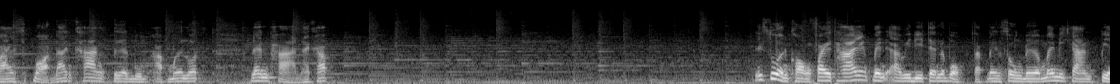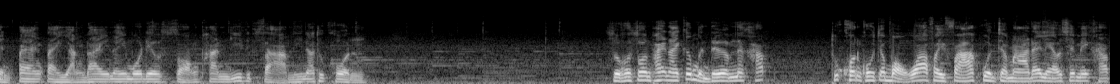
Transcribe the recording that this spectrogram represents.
บายสปอร์ตด้านข้างเตือนมุมอับเมื่อรถแล่นผ่านนะครับในส่วนของไฟท้ายยังเป็น LED เต็มระบบ แต่เป็นทรงเดิมไม่มีการเปลี่ยนแปลงแต่อย่างใดในโมเดล 2023 นี้นะทุกคน ส่วนคอนโซลภายในก็เหมือนเดิมนะครับ ทุกคนคงจะบอกว่าไฟฟ้าควรจะมาได้แล้วใช่ไหมครับ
